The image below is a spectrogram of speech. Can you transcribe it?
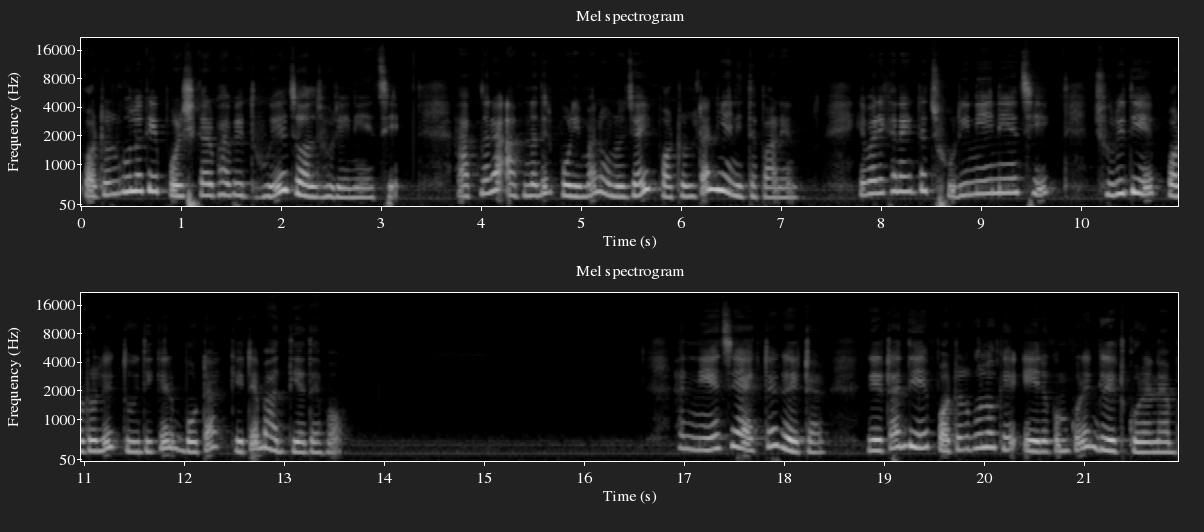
পটলগুলোকে পরিষ্কারভাবে ধুয়ে জল ঝরিয়ে নিয়েছি। আপনারা আপনাদের পরিমাণ অনুযায়ী পটলটা নিয়ে নিতে পারেন। এবার এখানে একটা ছুরি নিয়ে নিয়েছি। ছুরি দিয়ে পটলের দুই দিকের বোটা কেটে বাদ দিয়ে দেব। আর নিয়েছি একটা গ্রেটার। গ্রেটার দিয়ে পটলগুলোকে এরকম করে গ্রেট করে নেব।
